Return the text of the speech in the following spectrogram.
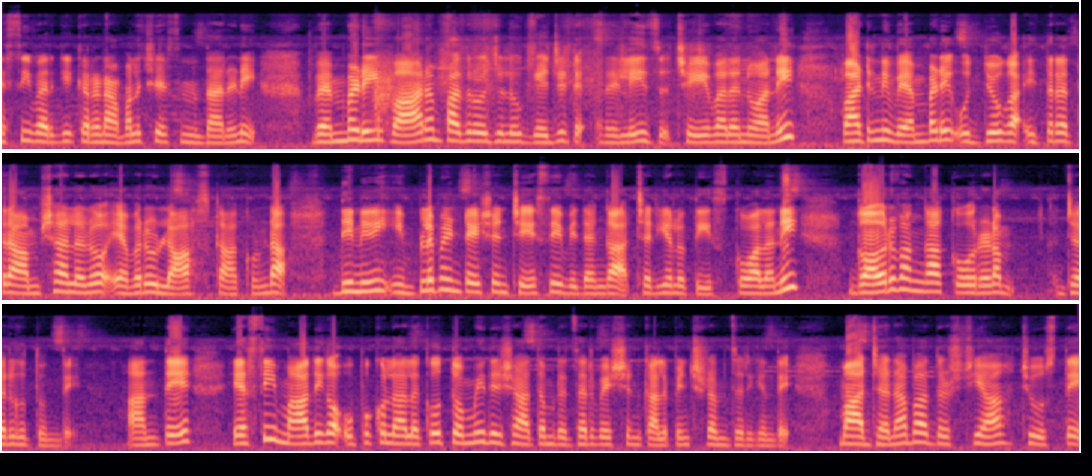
ఎస్సీ వర్గీకరణ అమలు చేసిన దానిని వెంబడి వారం పది రోజులు గెజిట్ రిలీజ్ చేయవలను అని వాటిని వెంబడి ఉద్యోగ ఇతరత్ర అంశాలలో ఎవరూ లాస్ కాకుండా దీనిని ఇంప్లిమెంటేషన్ చేసే విధంగా చర్యలు తీసుకోవాలని గౌరవంగా కోరడం జరుగుతుంది. అంతే ఎస్సీ మాదిగ ఉపకులాలకు తొమ్మిది శాతం రిజర్వేషన్ కల్పించడం జరిగింది. మా జనాభా దృష్ట్యా చూస్తే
